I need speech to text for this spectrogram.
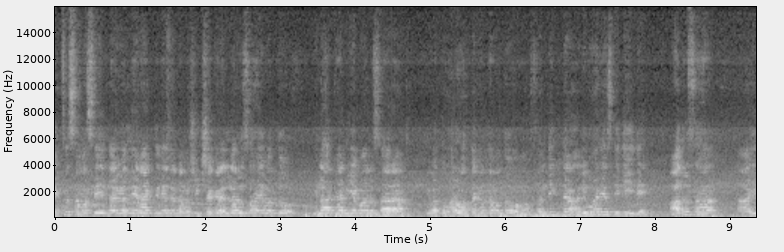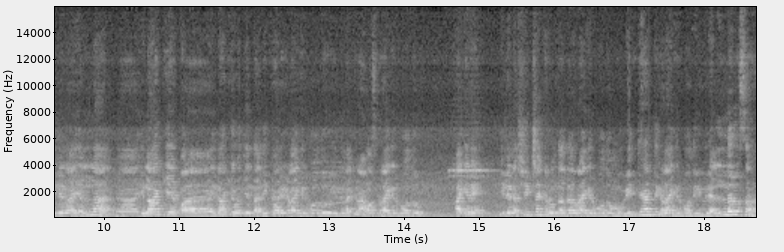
ಎಕ್ಸಸ್ ಸಮಸ್ಯೆಯಿಂದ ಇವತ್ತು ಏನಾಗ್ತಿದೆ ಅಂದರೆ ನಮ್ಮ ಶಿಕ್ಷಕರೆಲ್ಲರೂ ಸಹ ಇವತ್ತು ಇಲಾಖಾ ನಿಯಮಾನುಸಾರ ಇವತ್ತು ಹೊರಹೋಗ್ತಕ್ಕಂಥ ಒಂದು ಸಂದಿಗ್ಧ ಅನಿವಾರ್ಯ ಸ್ಥಿತಿ ಇದೆ. ಆದರೂ ಸಹ ಇಲ್ಲಿನ ಎಲ್ಲ ಇಲಾಖೆಯ ಪ, ಇಲಾಖೆ ವತಿಯಿಂದ ಅಧಿಕಾರಿಗಳಾಗಿರ್ಬೋದು, ಇಲ್ಲಿನ ಗ್ರಾಮಸ್ಥರಾಗಿರ್ಬೋದು, ಹಾಗೆಯೇ ಇಲ್ಲಿನ ಶಿಕ್ಷಕ ವೃಂದದವರಾಗಿರ್ಬೋದು ವಿದ್ಯಾರ್ಥಿಗಳಾಗಿರ್ಬೋದು, ಇವರೆಲ್ಲರೂ ಸಹ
